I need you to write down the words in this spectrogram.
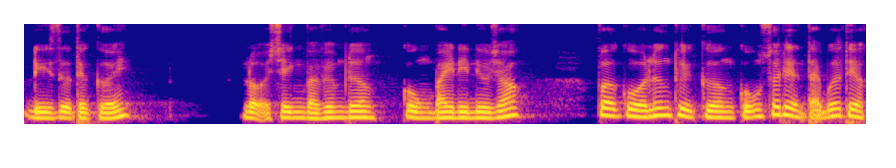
đi dự tiệc cưới. Lộ Trinh và Viêm Lương cùng bay đi New York. Vợ của Lương Thụy Cường cũng xuất hiện tại bữa tiệc,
